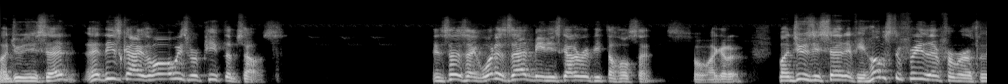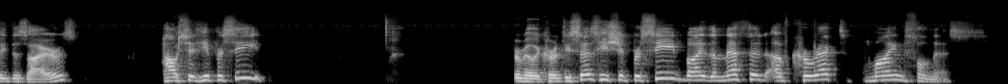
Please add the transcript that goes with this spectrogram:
Manjusri said, eh, these guys always repeat themselves. Instead of saying, what does that mean? He's got to repeat the whole sentence. So I got to. Manjusri said, if he hopes to free them from earthly desires, how should he proceed? Vimalakirti says he should proceed by the method of correct mindfulness,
